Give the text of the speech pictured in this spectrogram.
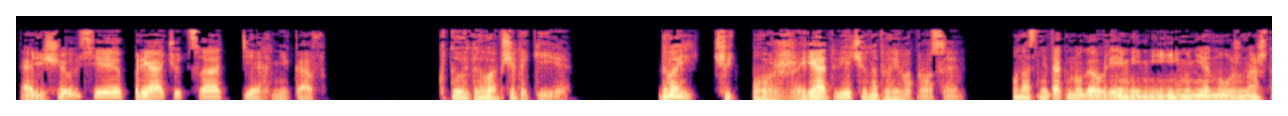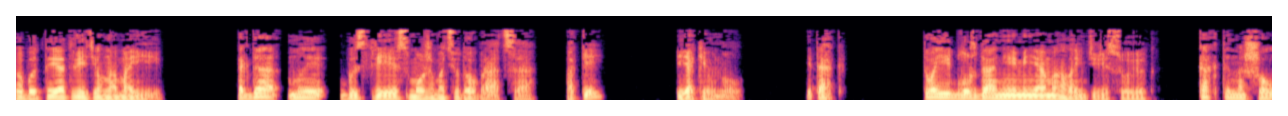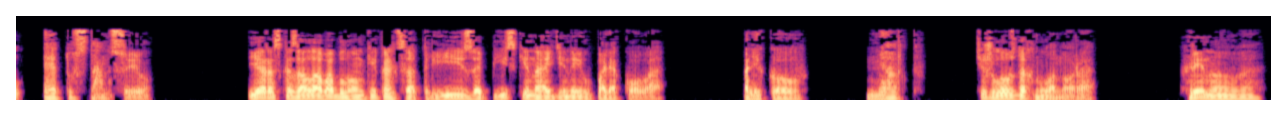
А еще все прячутся от техников. Кто это вообще такие? Давай чуть позже я отвечу на твои вопросы. У нас не так много времени, и мне нужно, чтобы ты ответил на мои. Тогда мы быстрее сможем отсюда убраться. Окей? Я кивнул. Итак, твои блуждания меня мало интересуют как ты нашел эту станцию?» Я рассказала об обломке кольца 3 записке, найденной у Полякова. «Поляков мертв?» — тяжело вздохнула Нора. «Хреново.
